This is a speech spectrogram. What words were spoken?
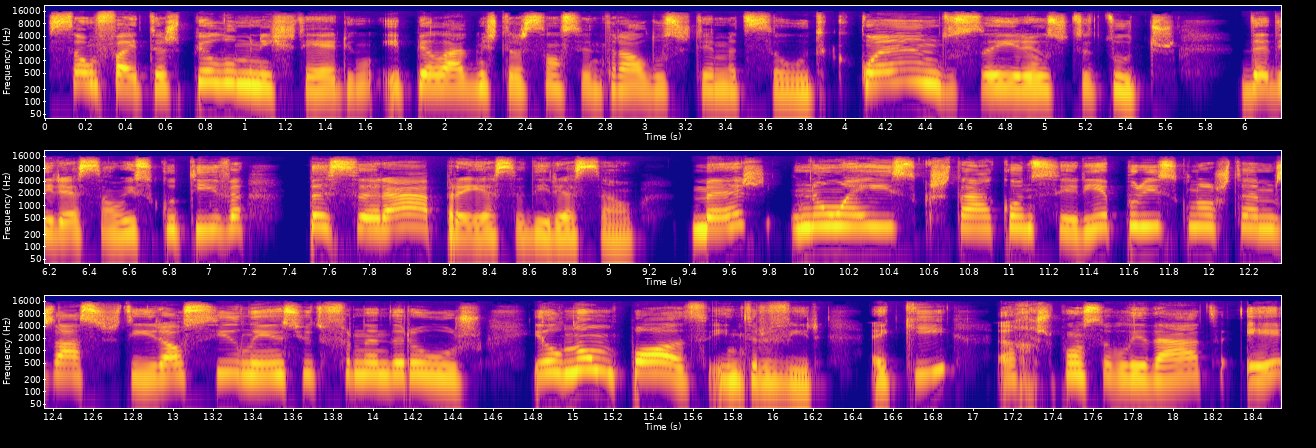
são feitas pelo Ministério e pela Administração Central do Sistema de Saúde, que quando saírem os estatutos da direção executiva, passará para essa direção. Mas não é isso que está a acontecer e é por isso que nós estamos a assistir ao silêncio de Fernando Araújo. Ele não pode intervir. Aqui a responsabilidade é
